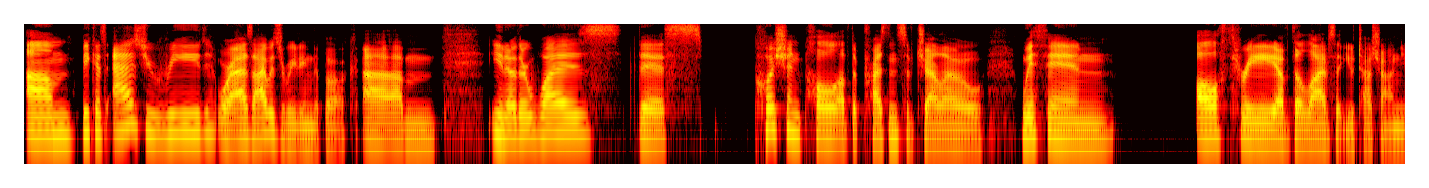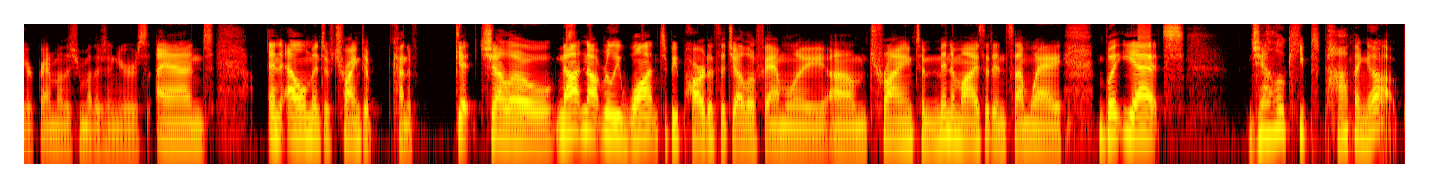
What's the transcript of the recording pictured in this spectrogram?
um, because as you read, or as I was reading the book, um, you know, there was this push and pull of the presence of Jello within all three of the lives that you touch on your grandmother's, your mother's, and yours, and an element of trying to kind of get Jello, not not really want to be part of the Jello family, um, trying to minimize it in some way, but yet. Jello keeps popping up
